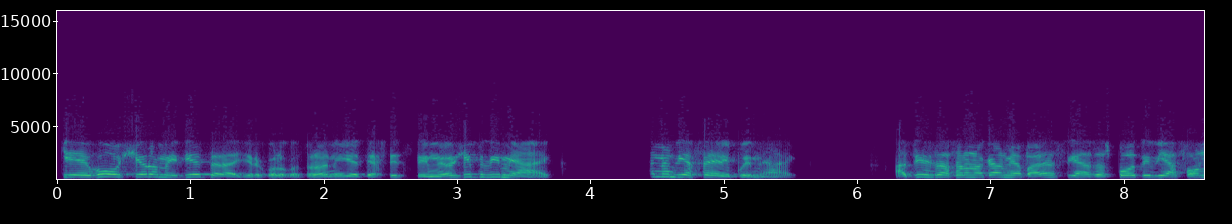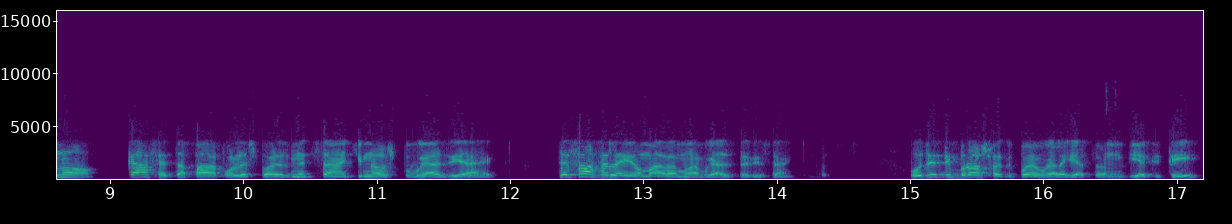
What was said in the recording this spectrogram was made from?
Και εγώ χαίρομαι ιδιαίτερα, κύριε Κολοκοτρόνη, γιατί αυτή τη στιγμή, όχι επειδή είμαι ΑΕΚ. Δεν με ενδιαφέρει που είμαι ΑΕΚ. Αντίθετα, θέλω να κάνω μια παρένθεση για να σας πω ότι διαφωνώ κάθετα πάρα πολλές φορές με τις ανακοινώσεις που βγάζει η ΑΕΚ. Δεν θα ήθελα η ομάδα μου να βγάζει τέτοιες ανακοινώσεις. Ούτε την πρόσφατη που έβγαλε για τον διαιτητή,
